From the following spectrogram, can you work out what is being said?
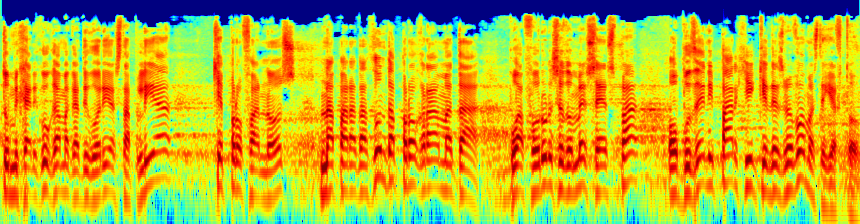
του μηχανικού γάμα κατηγορίας στα πλοία και προφανώς να παραταθούν τα προγράμματα που αφορούν σε δομές ΕΣΠΑ, όπου δεν υπάρχει και δεσμευόμαστε γι' αυτό.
